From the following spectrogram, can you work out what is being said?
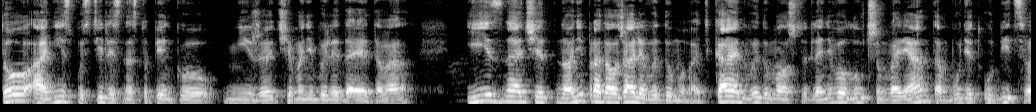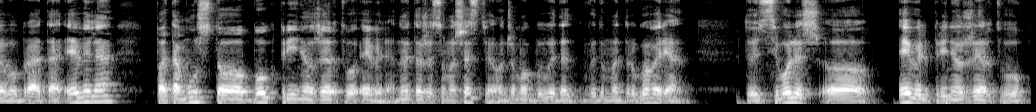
то они спустились на ступеньку ниже, чем они были до этого. И, значит, но они продолжали выдумывать. Каин выдумал, что для него лучшим вариантом будет убить своего брата Эвеля, потому что Бог принял жертву Эвеля. Но это же сумасшествие, он же мог бы выдумать другой вариант. То есть всего лишь э, Эвель принес жертву,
